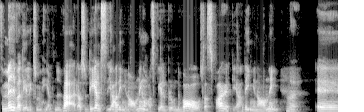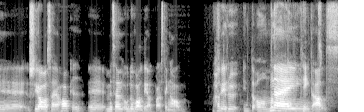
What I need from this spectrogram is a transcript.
för mig var det liksom en helt ny värld. Alltså dels, jag hade ingen aning om vad spelberoende var och så spark, jag hade ingen aning. Nej. Eh, så jag var så här, jaha okej. Eh, men sen, och då valde jag att bara stänga av. Hade Så- du inte anat Nej, någonting? inte alls.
